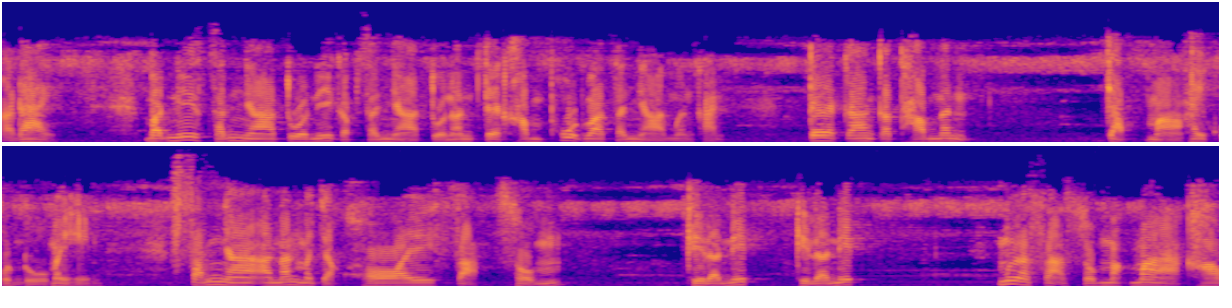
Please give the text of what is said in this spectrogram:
ก็ได้ บัดนี้สัญญาตัวนี้กับสัญญาตัวนั้น แต่คำพูดว่าสัญญาเหมือนกัน แต่การกระทำนั้นจับมาให้คนดูไม่เห็น สัญญาอันนั้นมันจะคอยสะสม ทีละนิด ทีละนิด เมื่อสะสมมากๆเข้า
